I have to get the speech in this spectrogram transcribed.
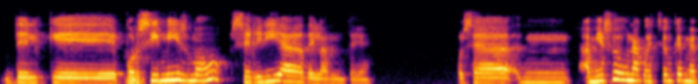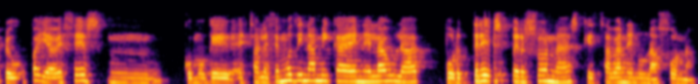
del que por sí mismo seguiría adelante. O sea, mm, a mí eso es una cuestión que me preocupa y a veces mm, como que establecemos dinámica en el aula por tres personas que estaban en una zona.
